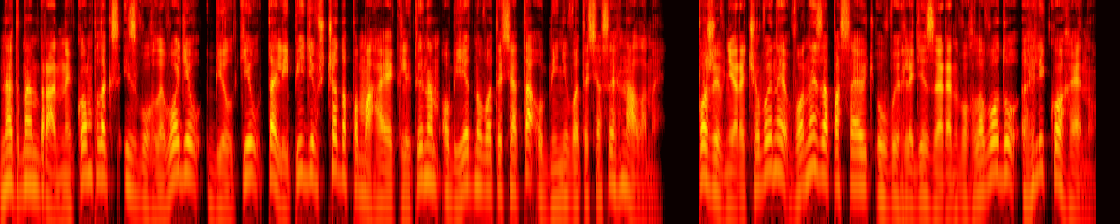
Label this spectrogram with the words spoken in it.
надмембранний комплекс із вуглеводів, білків та ліпідів, що допомагає клітинам об'єднуватися та обмінюватися сигналами. Поживні речовини вони запасають у вигляді зерен вуглеводу глікогену.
